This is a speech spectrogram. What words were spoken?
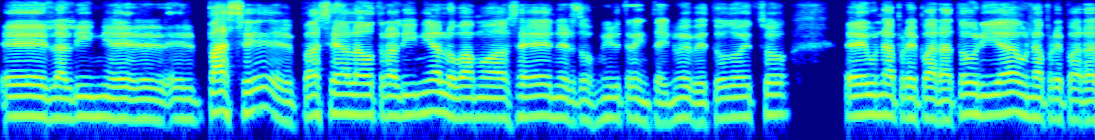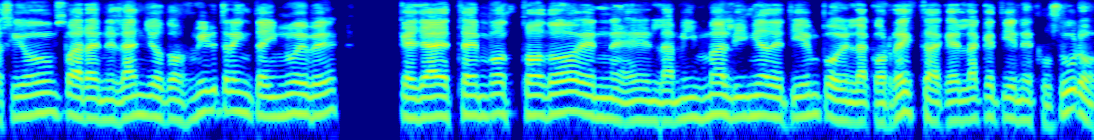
eh, la línea, el pase, el pase a la otra línea lo vamos a hacer en el 2039. Todo esto es una preparatoria, una preparación para en el año 2039 que ya estemos todos en, en la misma línea de tiempo, en la correcta, que es la que tiene futuro.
